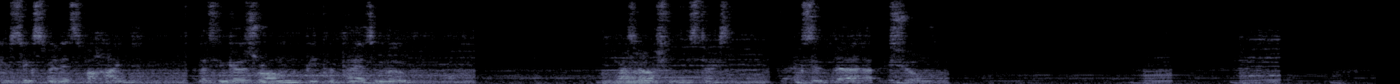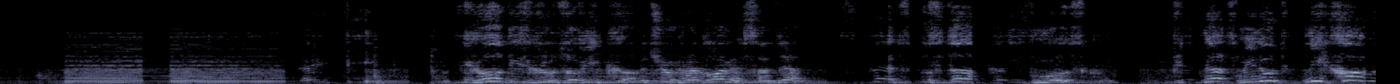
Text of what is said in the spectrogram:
Running six minutes behind. If anything goes wrong, be prepared to move. How's Uh-huh. Russia these days? Exit there, sure. Выходи из грузовика! В чем проблема, садят? Спецпоставка из Москвы. 15 минут никому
